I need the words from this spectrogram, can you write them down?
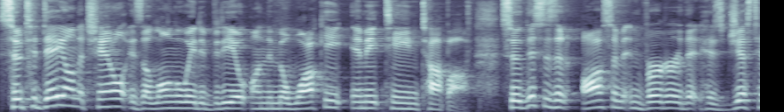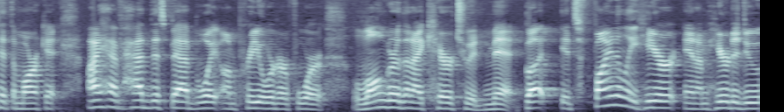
So today on the channel is a long awaited video on the Milwaukee M18 top off. So this is an awesome inverter that has just hit the market. I have had this bad boy on pre-order for longer than I care to admit, but it's finally here and I'm here to do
